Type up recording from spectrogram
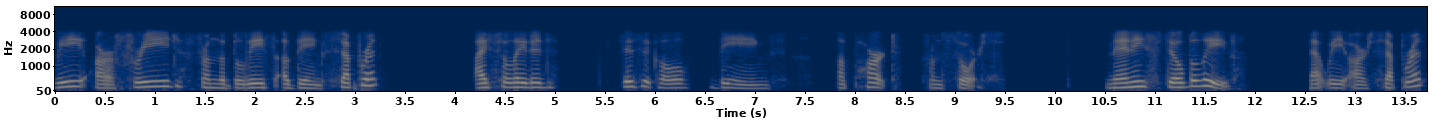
We are freed from the belief of being separate, isolated, physical beings apart from Source. Many still believe that we are separate,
